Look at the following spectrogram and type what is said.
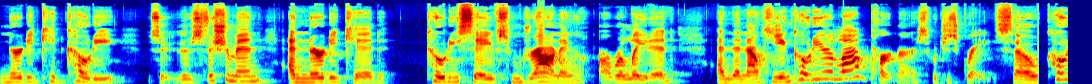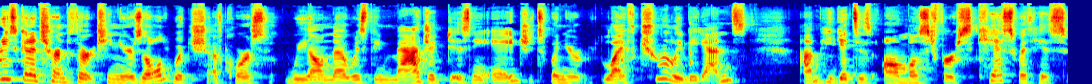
nerdy kid Cody. So there's fisherman and nerdy kid Cody saves from drowning are related. And then now he and Cody are lab partners, which is great. So Cody's going to turn 13 years old, which of course we all know is the magic Disney age. It's when your life truly begins. Um, he gets his almost first kiss with his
